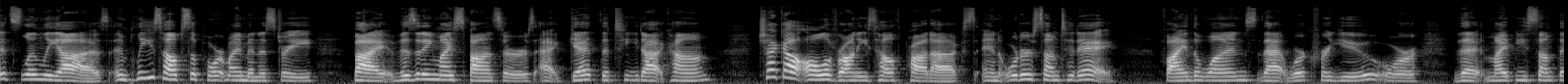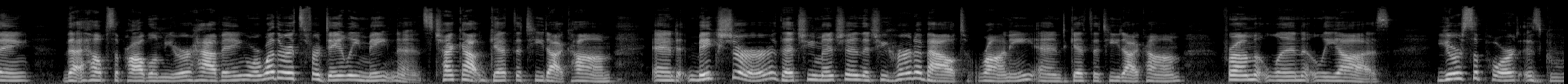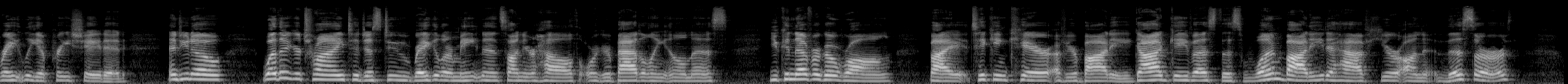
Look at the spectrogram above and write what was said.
It's Lyn Leahz, and please help support my ministry by visiting my sponsors at getthetea.com. Check out all of Ronnie's health products and order some today. Find the ones that work for you or that might be something that helps a problem you're having, or whether it's for daily maintenance. Check out getthetea.com and make sure that you mention that you heard about Ronnie and getthetea.com from Lyn Leahz. Your support is greatly appreciated. And you know, whether you're trying to just do regular maintenance on your health or you're battling illness, you can never go wrong by taking care of your body. God gave us this one body to have here on this earth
